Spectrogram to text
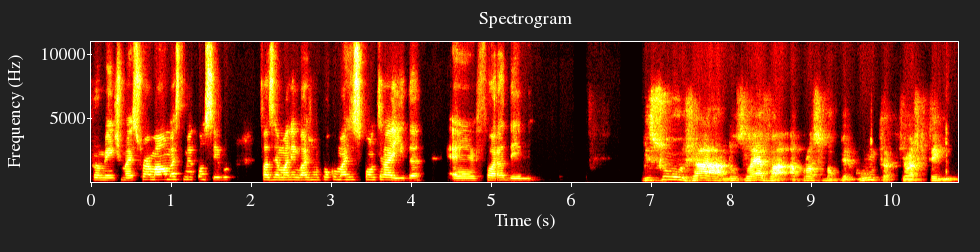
para o ambiente mais formal, mas também consigo fazer uma linguagem um pouco mais descontraída é, fora dele. Isso já nos leva à próxima pergunta, que eu acho que tem,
